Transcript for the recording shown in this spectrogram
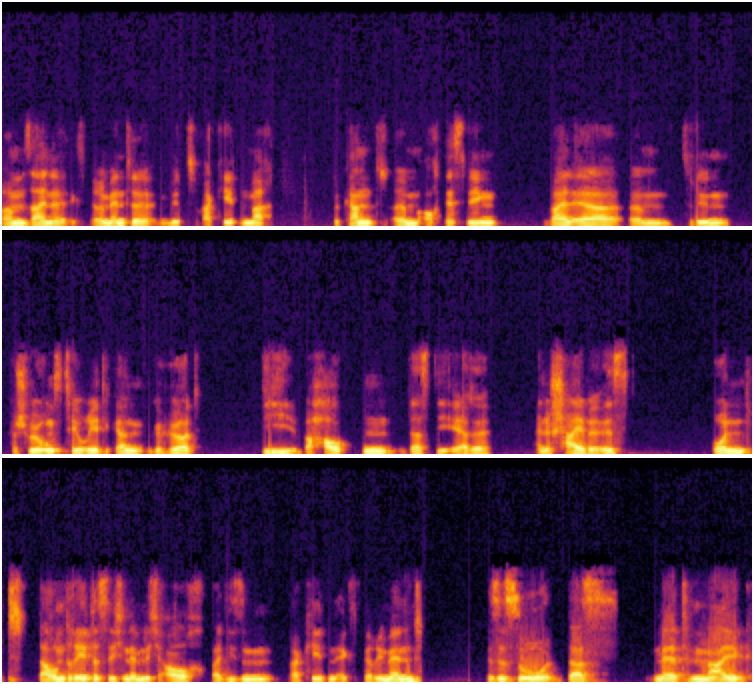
ähm, seine Experimente mit Raketen macht. Bekannt ähm, auch deswegen, weil er ähm, zu den Verschwörungstheoretikern gehört, die behaupten, dass die Erde eine Scheibe ist. Und darum dreht es sich nämlich auch bei diesem Raketenexperiment. Es ist so, dass Matt Mike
